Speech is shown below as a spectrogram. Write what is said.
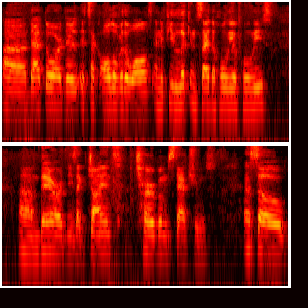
Uh, that door, there, it's like all over the walls. And if you look inside the holy of holies, um, there are these like giant cherubim statues. And so,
